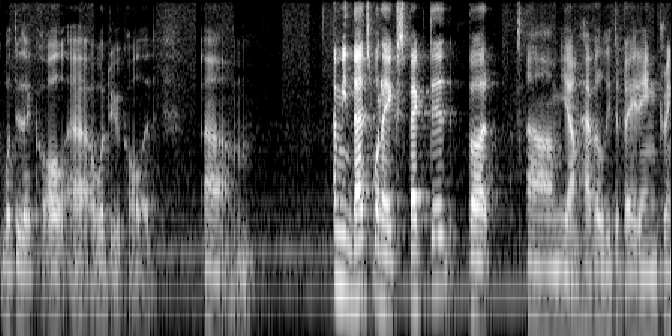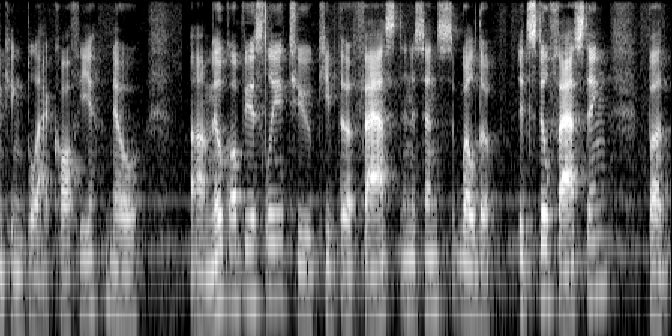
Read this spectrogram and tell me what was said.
what do they call? Uh, what do you call it? Um, I mean, that's what I expected, but um, yeah, I'm heavily debating drinking black coffee. No uh, milk, obviously, to keep the fast in a sense. Well, the it's still fasting, but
